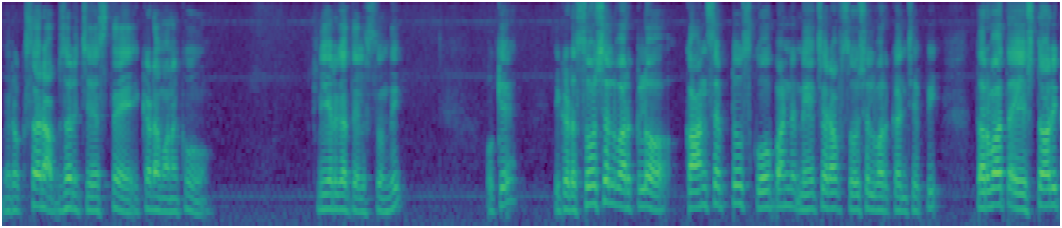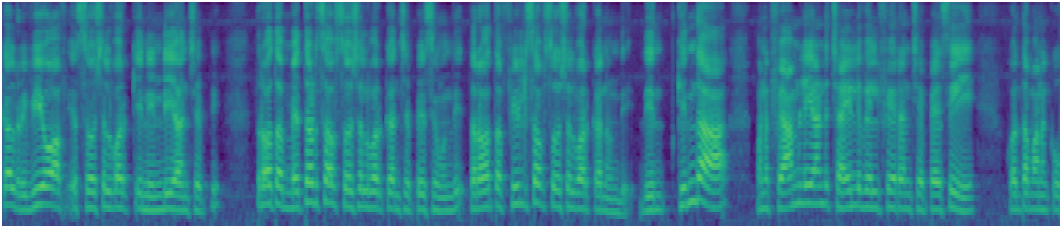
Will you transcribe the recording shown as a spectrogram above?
మీరు ఒకసారి అబ్జర్వ్ చేస్తే ఇక్కడ మనకు క్లియర్గా తెలుస్తుంది. ఓకే? ఇక్కడ సోషల్ వర్క్లో concept scope and nature of social work అని చెప్పి తర్వాత historical review of social work in India అని చెప్పి తర్వాత మెథడ్స్ ఆఫ్ సోషల్ వర్క్ అని చెప్పేసి ఉంది తర్వాత ఫీల్డ్స్ ఆఫ్ సోషల్ వర్క్ అని ఉంది. దీని కింద మనకు ఫ్యామిలీ అండ్ చైల్డ్ వెల్ఫేర్ అని చెప్పేసి కొంత మనకు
